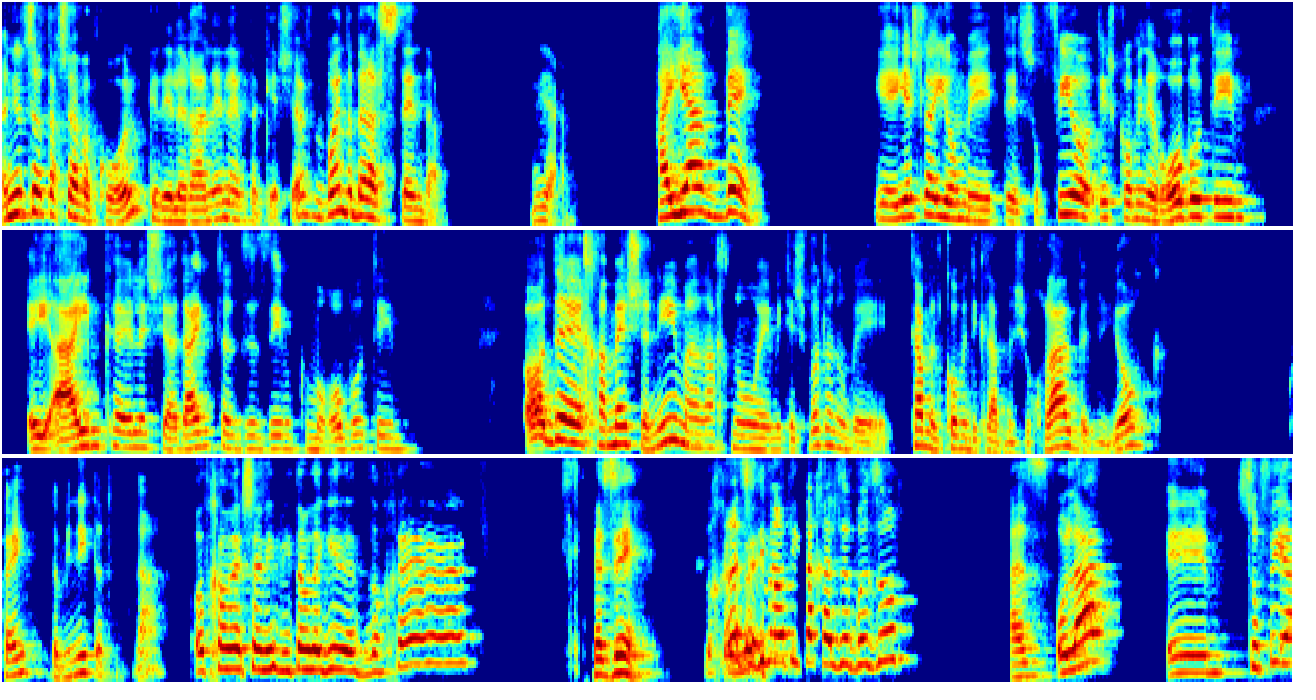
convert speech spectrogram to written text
אני עוצרת עכשיו הכל כדי לרענן להם את הקשב, ובואי נדבר על סטנדאפ. Yeah. היה ו... יש לה היום את אה, סופיות, יש כל מיני רובוטים, AIים כאלה שעדיין קצת זזים כמו רובוטים. עוד uh, חמש שנים אנחנו מתיישבות לנו ב Camel Comedy Club משוכלל בניו יורק, אוקיי? דמייני את התמונה. עוד חמש שנים פתאום נגיד, את זוכרת? כזה. זוכרת שדיברתי איתך על זה בזום? אז עולה אה, סופיה,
